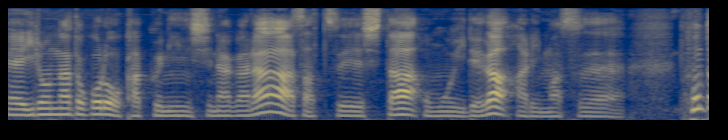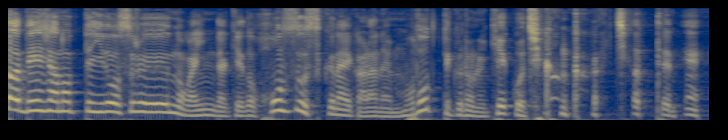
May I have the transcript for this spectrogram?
えー、いろんなところを確認しながら撮影した思い出があります。本当は電車乗って移動するのがいいんだけど、本数少ないからね、戻ってくるのに結構時間かかっちゃってね。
